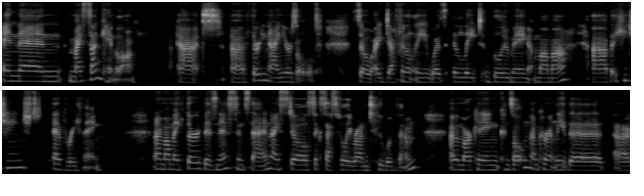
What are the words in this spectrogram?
And then my son came along at uh, 39 years old. So I definitely was a late blooming mama, uh, but he changed everything. I'm on my third business since then. I still successfully run two of them. I'm a marketing consultant. I'm currently the uh,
